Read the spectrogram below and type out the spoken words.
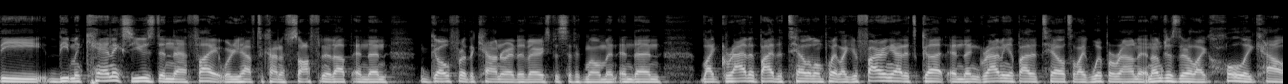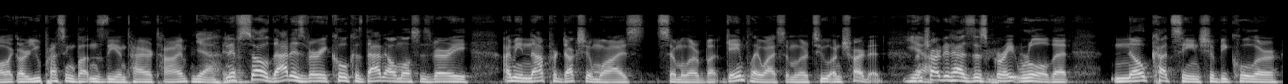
the the mechanics used in that fight, where you have to kind of soften it up and then go for the counter at a very specific moment, and then like grab it by the tail at one point, like you're firing at its gut, and then grabbing it by the tail to like whip around it. And I'm just there like, holy cow! Like, are you pressing buttons the entire time? Yeah. And if so, that is very cool because that almost is very, I mean, not production wise similar, but gameplay wise similar to Uncharted. Yeah. Uncharted has this great rule that no cutscene should be cooler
